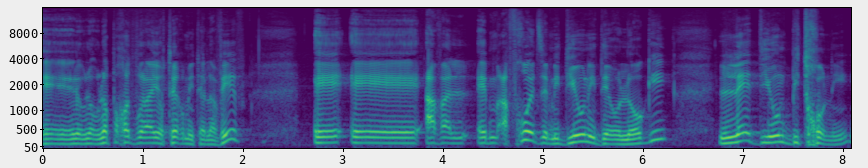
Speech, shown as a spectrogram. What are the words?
אה, לא פחות ואולי יותר מתל אביב, אה, אבל הם הפכו את זה מדיון אידיאולוגי לדיון ביטחוני,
